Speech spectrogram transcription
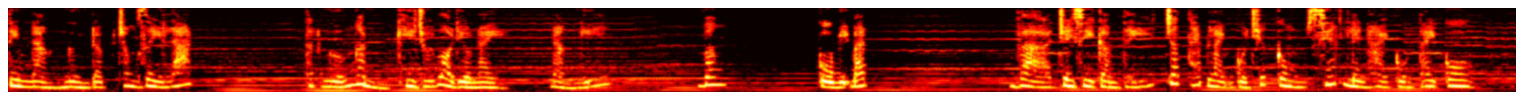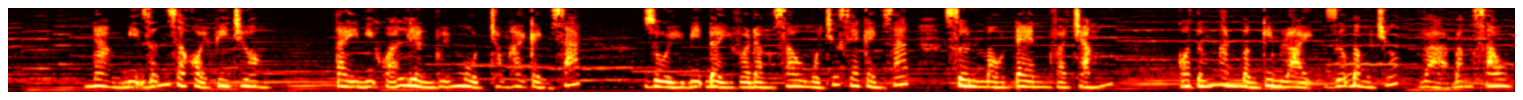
Tim nàng ngừng đập trong giây lát. Thật ngớ ngẩn khi chối bỏ điều này, nàng nghĩ. Vâng, cô bị bắt. Và Tracy cảm thấy chất thép lạnh của chiếc công siết lên hai cổ tay cô. Nàng bị dẫn ra khỏi phi trường Tay bị khóa liền với một trong hai cảnh sát, Rồi bị đẩy vào đằng sau một chiếc xe cảnh sát Sơn màu đen và trắng, Có tấm ngăn bằng kim loại giữa băng trước và băng sau.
